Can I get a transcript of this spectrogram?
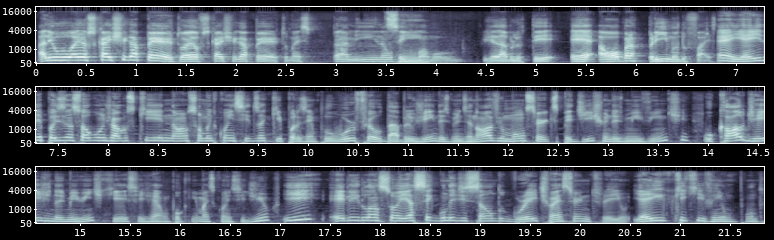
Ali o Eye of Sky chega perto, o Eye of Sky chega perto, mas para mim não Sim. tem como. GWT é a obra-prima do Faz. É, e aí depois lançou alguns jogos que não são muito conhecidos aqui, por exemplo, o Warfare WG em 2019, o Monster Expedition em 2020, o Cloud Age em 2020, que esse já é um pouquinho mais conhecidinho, e ele lançou aí a segunda edição do Great Western Trail. E aí o que que vem um ponto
